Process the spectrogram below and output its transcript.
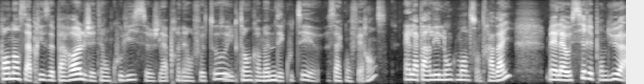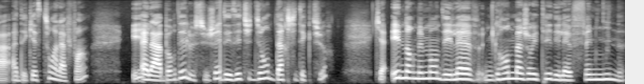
Pendant sa prise de parole, j'étais en coulisses, je la prenais en photo. J'ai eu le temps quand même d'écouter euh, sa conférence. Elle a parlé longuement de son travail, mais elle a aussi répondu à, des questions à la fin. Et elle a abordé le sujet des étudiants d'architecture, qu'il y a énormément d'élèves, une grande majorité d'élèves féminines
